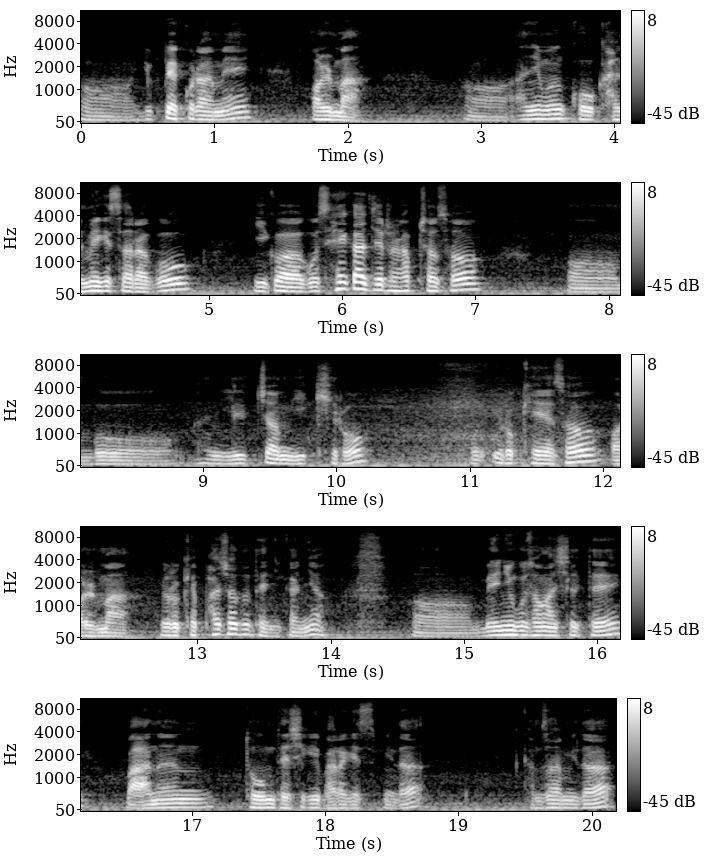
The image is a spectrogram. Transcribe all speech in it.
어, 600g에 얼마 어, 아니면 그 갈매기살하고 이거하고 세 가지를 합쳐서 어, 뭐 한 1.2kg 뭐 이렇게 해서 얼마 이렇게 파셔도 되니까요. 어, 메뉴 구성하실 때 많은 도움 되시기 바라겠습니다. 감사합니다.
